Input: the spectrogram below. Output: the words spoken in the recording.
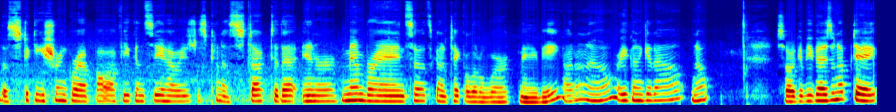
the sticky shrink wrap off, you can see how he's just kind of stuck to that inner membrane. So it's going to take a little work, maybe. I don't know. Are you going to get out? Nope. So I'll give you guys an update.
